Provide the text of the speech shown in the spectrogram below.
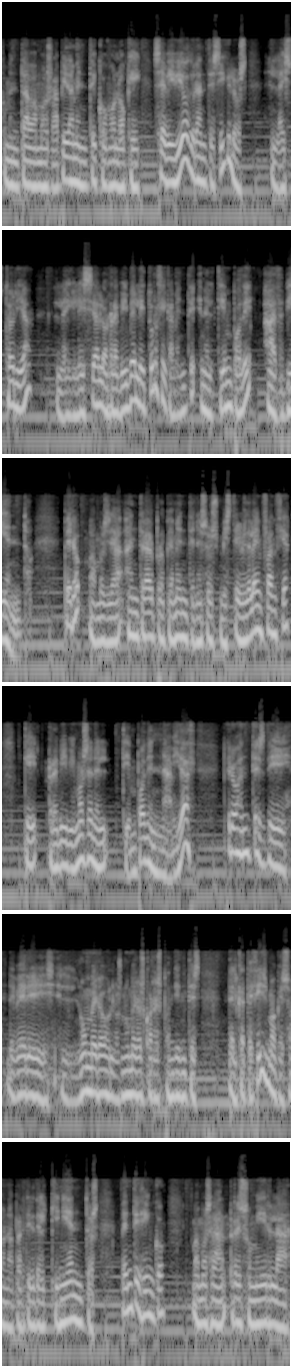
comentábamos rápidamente cómo lo que se vivió durante siglos en la historia, la Iglesia lo revive litúrgicamente en el tiempo de Adviento. Pero vamos ya a entrar propiamente en esos misterios de la infancia que revivimos en el tiempo de Navidad. Pero antes de, ver el número, los números correspondientes del catecismo, que son a partir del 525, vamos a resumir la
